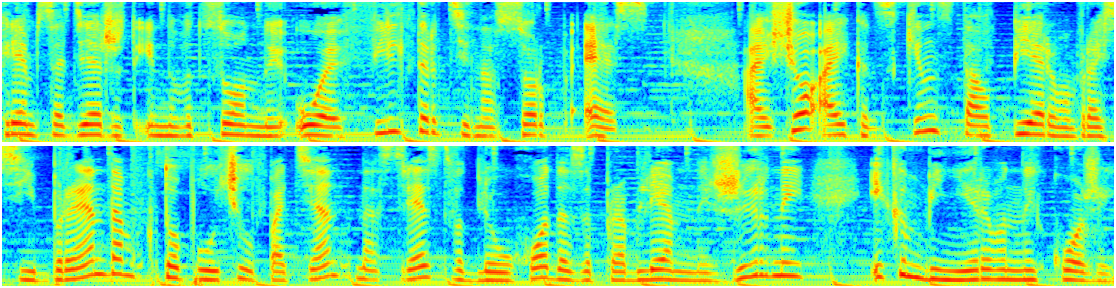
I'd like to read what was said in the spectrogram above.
Крем содержит инновационный ОФ-фильтр Tinosorb S. А еще Icon Skin стал первым в России брендом, кто получил патент на средства для ухода за проблемной жирной и комбинированной кожей.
